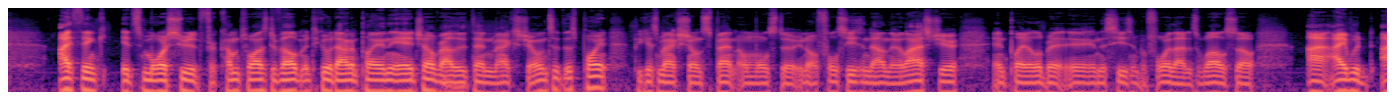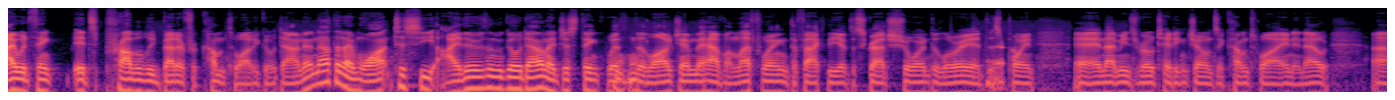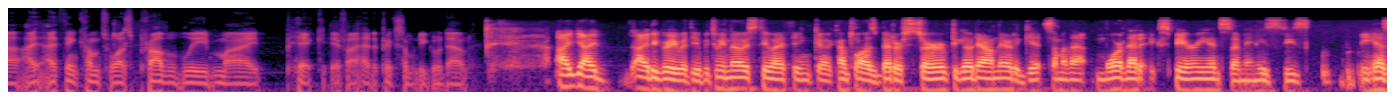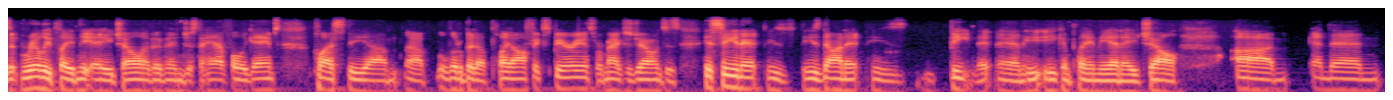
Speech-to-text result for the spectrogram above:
I think it's more suited for Comtois' development to go down and play in the AHL rather than Max Jones at this point because Max Jones spent almost a you know a full season down there last year and played a little bit in the season before that as well. So I, I would I would think it's probably better for Comtois to go down. And not that I want to see either of them go down. I just think with the logjam they have on left wing, the fact that you have to scratch Shore and Deslauriers at this point, and that means rotating Jones and Comtois in and out. Uh, I, I think Comtois is probably my pick if I had to pick somebody to go down. I, I'd, I'd agree with you. Between those two, I think uh, Comtois is better served to go down there to get some of that more of that experience. I mean, he's he's he hasn't really played in the AHL other than just a handful of games, plus the um, uh, a little bit of playoff experience. Where Max Jones is he's seen it, he's he's done it, he's beaten it, and he, he can play in the NHL. Um, and then,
